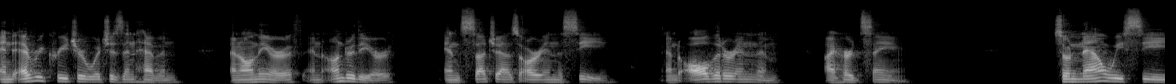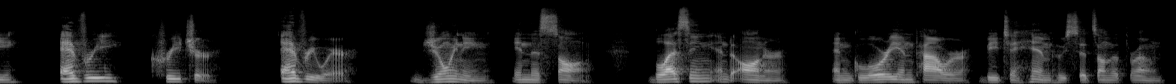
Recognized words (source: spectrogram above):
And every creature which is in heaven and on the earth and under the earth, and such as are in the sea, and all that are in them, I heard saying. So now we see every creature everywhere joining in this song. Blessing and honor and glory and power be to him who sits on the throne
